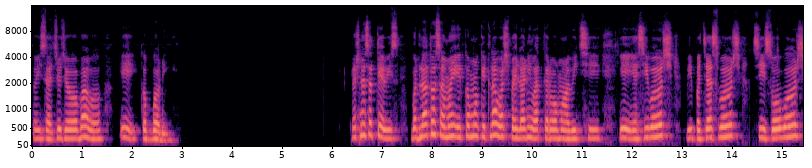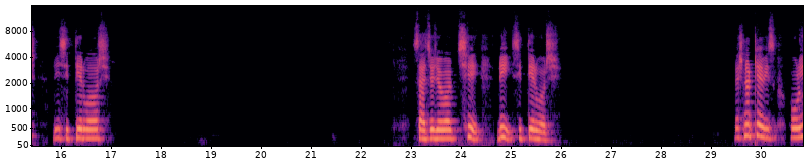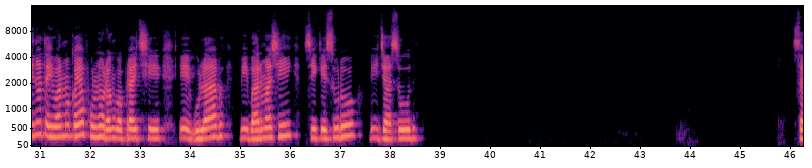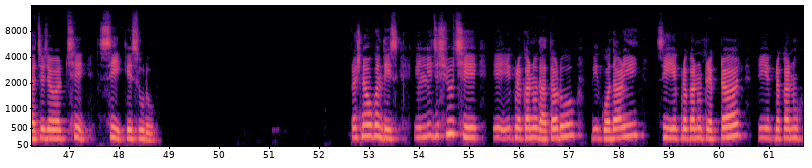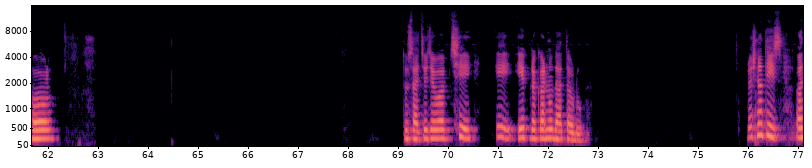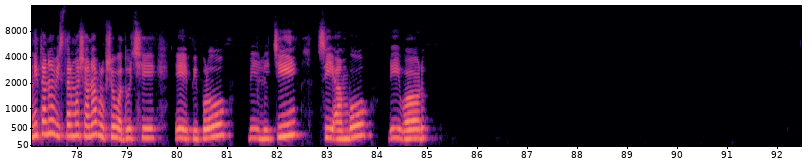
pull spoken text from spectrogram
તો એ સાચો જવાબ આવો. એ કબડ્ડી. પ્રશ્ન સત્યાવીસ. બદલાતો સમય એકમો કેટલા વર્ષ પહેલાંની વાત કરવામાં આવી છે? એ એંસી વર્ષ, બી પચાસ વર્ષ, સી સો વર્ષ, ડી સિત્તેર વર્ષ. સાચો જવાબ છે ડી સિત્તેર વર્ષ. પ્રશ્ન અઠ્યાવીસ. હોળીના તહેવારમાં કયા ફૂલનો રંગ વપરાય છે? એ ગુલાબ બી બારમાસી, સી કેસુડો ડી જાસૂદ. સાચો જવાબ છે સી કેસુડો પ્રશ્ન ઓગણત્રીસ ઇલીજ શું છે? એ એક પ્રકારનું દાંતરડું બી કોદાળી, સી એક પ્રકારનું ટ્રેક્ટર, ડી એક પ્રકારનું હળ. તો સાચો જવાબ છે એ એક પ્રકારનું દાંતરડું. પ્રશ્ન ત્રીસ, અનિતાના વિસ્તારમાં શાના વૃક્ષો વધુ છે? એ પીપળો, બી લીચી, સી આંબો, ડી વડ.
